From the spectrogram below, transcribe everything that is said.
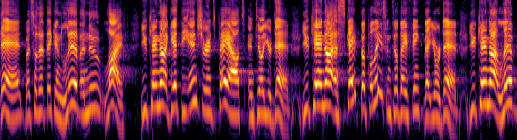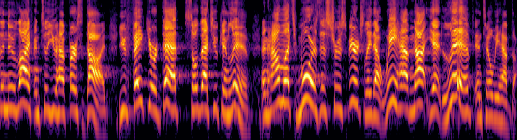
dead, but so that they can live a new life. You cannot get the insurance payouts until you're dead. You cannot escape the police until they think that you're dead. You cannot live the new life until you have first died. You fake your death so that you can live. And how much more is this true spiritually that we have not yet lived until we have died?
